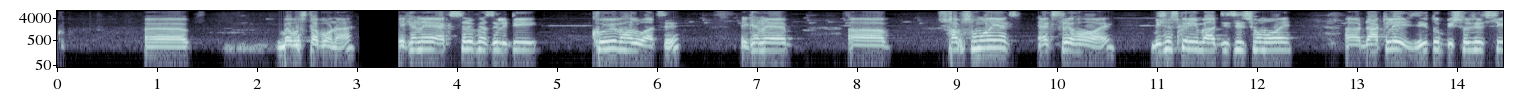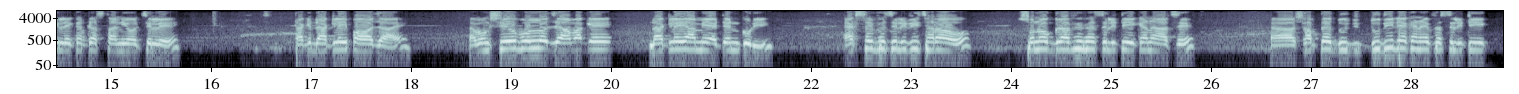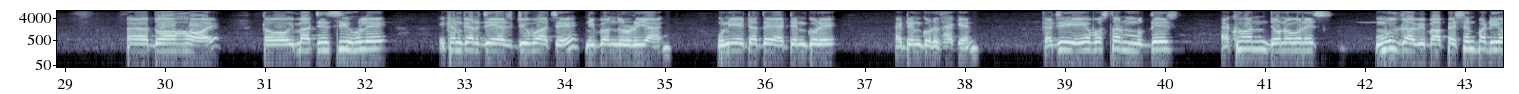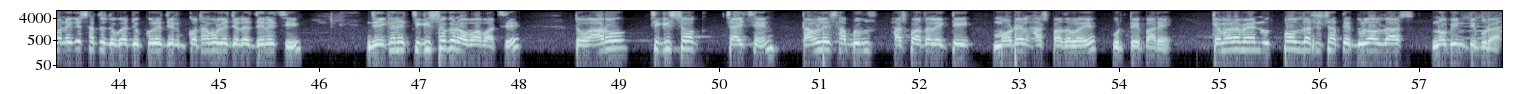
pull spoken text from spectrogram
ব্যবস্থাপনা। এখানে এক্স রে ফ্যাসিলিটি খুবই ভালো আছে। এখানে সবসময় এক্স রে হয়। বিশেষ করে ইমার্জেন্সির সময় ডাকলেই, যেহেতু বিশ্বজিৎ শীল এখানকার স্থানীয় ছেলে তাকে ডাকলেই পাওয়া যায়। এবং সেও বলল যে, আমাকে ডাকলেই আমি অ্যাটেন্ড করি। এক্স রে ফ্যাসিলিটি ছাড়াও সোনোগ্রাফি ফ্যাসিলিটি এখানে আছে। সপ্তাহে দুদি- দুদিন এখানে ফ্যাসিলিটি দেওয়া হয়। তো ইমার্জেন্সি হলে এখানকার যে এসডিও আছে নিবন্ধ রিয়াং, উনি এটাতে অ্যাটেন্ড করে অ্যাটেন্ড করে থাকেন। কাজে এই অবস্থার মধ্যে এখন জনগণের মূল দাবি বা পেশেন্ট পার্টি অনেকের সাথে যোগাযোগ করে যে, কথা বলে যেটা জেনেছি যে এখানে চিকিৎসকের অভাব আছে, তো আরও চিকিৎসক চাইছেন, তাহলে সাবরুম হাসপাতাল একটি মডেল হাসপাতালে উঠতে পারে। ক্যামেরাম্যান উৎপল দাসের সাথে দুলাল দাস, নবীন ত্রিপুরা।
